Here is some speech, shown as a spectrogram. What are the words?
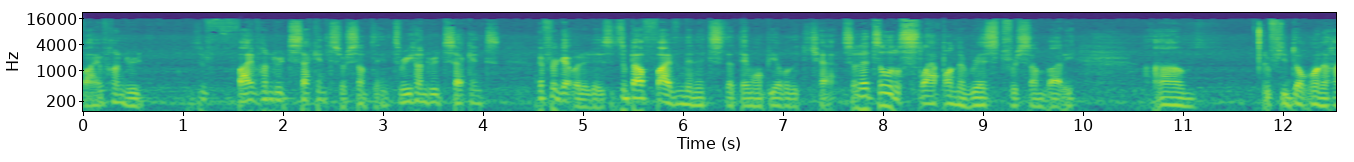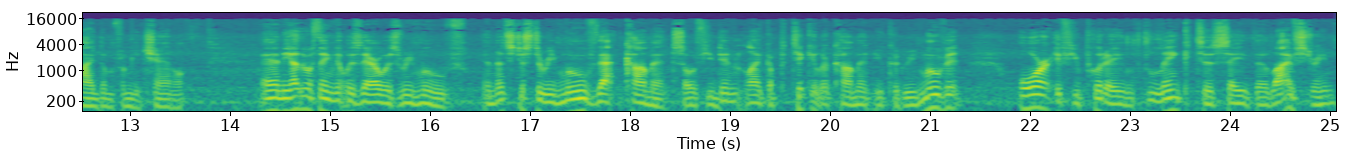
500, 500 seconds or something, 300 seconds. I forget what it is. It's about five minutes that they won't be able to chat. So that's a little slap on the wrist for somebody um, if you don't want to hide them from the channel. And the other thing that was there was remove. And that's just to remove that comment. So if you didn't like a particular comment, you could remove it. Or if you put a link to, say, the live stream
